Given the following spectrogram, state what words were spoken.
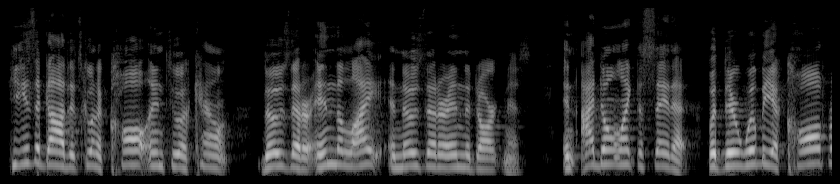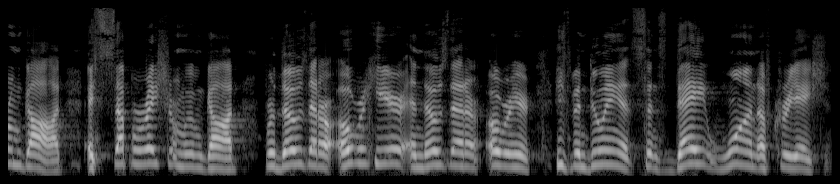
He is a God that's going to call into account those that are in the light and those that are in the darkness. And I don't like to say that, but there will be a call from God, a separation from God for those that are over here and those that are over here. He's been doing it since day one of creation.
